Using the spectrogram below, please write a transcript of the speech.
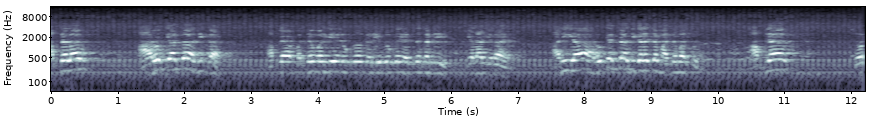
आपल्याला आरोग्याचा अधिकार आपल्या मध्यमवर्गीय लोक गरीब लोक यांच्यासाठी केला गेला आहे. आणि या आरोग्याच्या अधिकाराच्या माध्यमातून आपल्या जो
